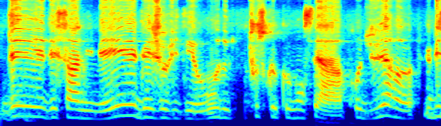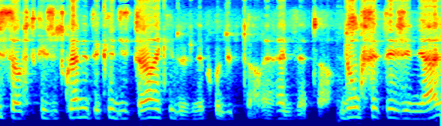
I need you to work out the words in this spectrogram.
des dessins animés, des jeux vidéo, de tout ce que commençait à produire euh, Ubisoft, qui jusque-là n'était que l'éditeur et qui devenait producteur et réalisateur. Donc c'était génial.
